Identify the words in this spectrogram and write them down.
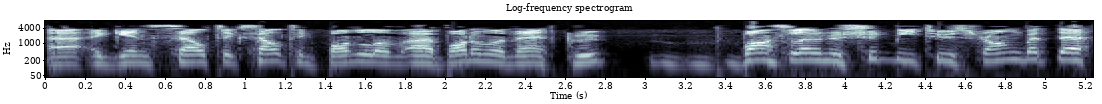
uh, against Celtic. Celtic bottom of uh, bottom of that group. Barcelona should be too strong, but the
